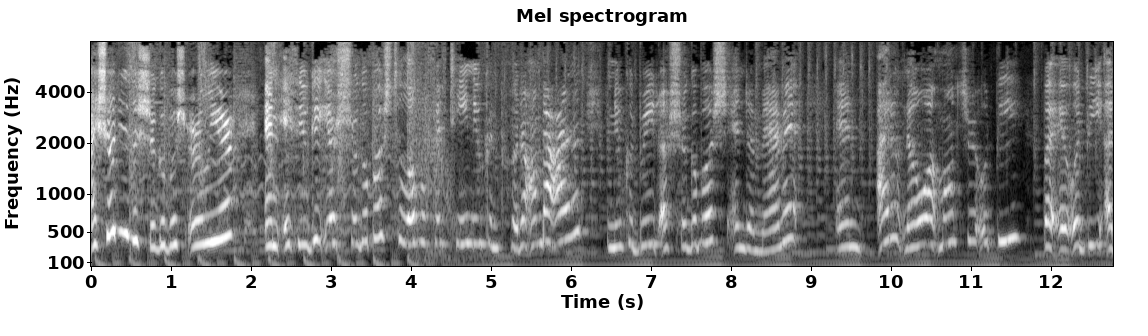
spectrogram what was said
I showed you the Shugabush earlier, and if you get your Shugabush to level 15, you can put it on that island, and you could breed a Shugabush and a mammoth, and I don't know what monster it would be, but it would be a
